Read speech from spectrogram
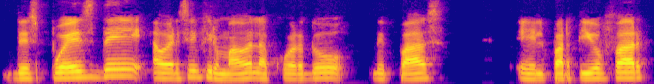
después de haberse firmado el acuerdo de paz, el partido FARC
